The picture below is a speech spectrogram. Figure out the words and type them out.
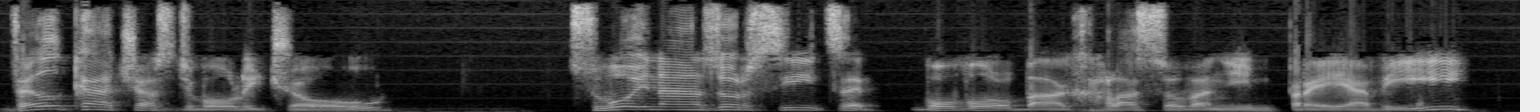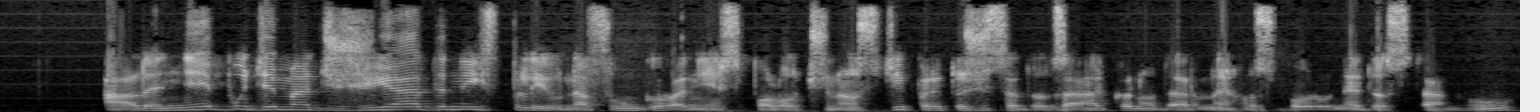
veľká časť voličov svoj názor síce vo voľbách hlasovaním prejaví, ale nebude mať žiadny vplyv na fungovanie spoločnosti, pretože sa do zákonodárneho zboru nedostanú,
